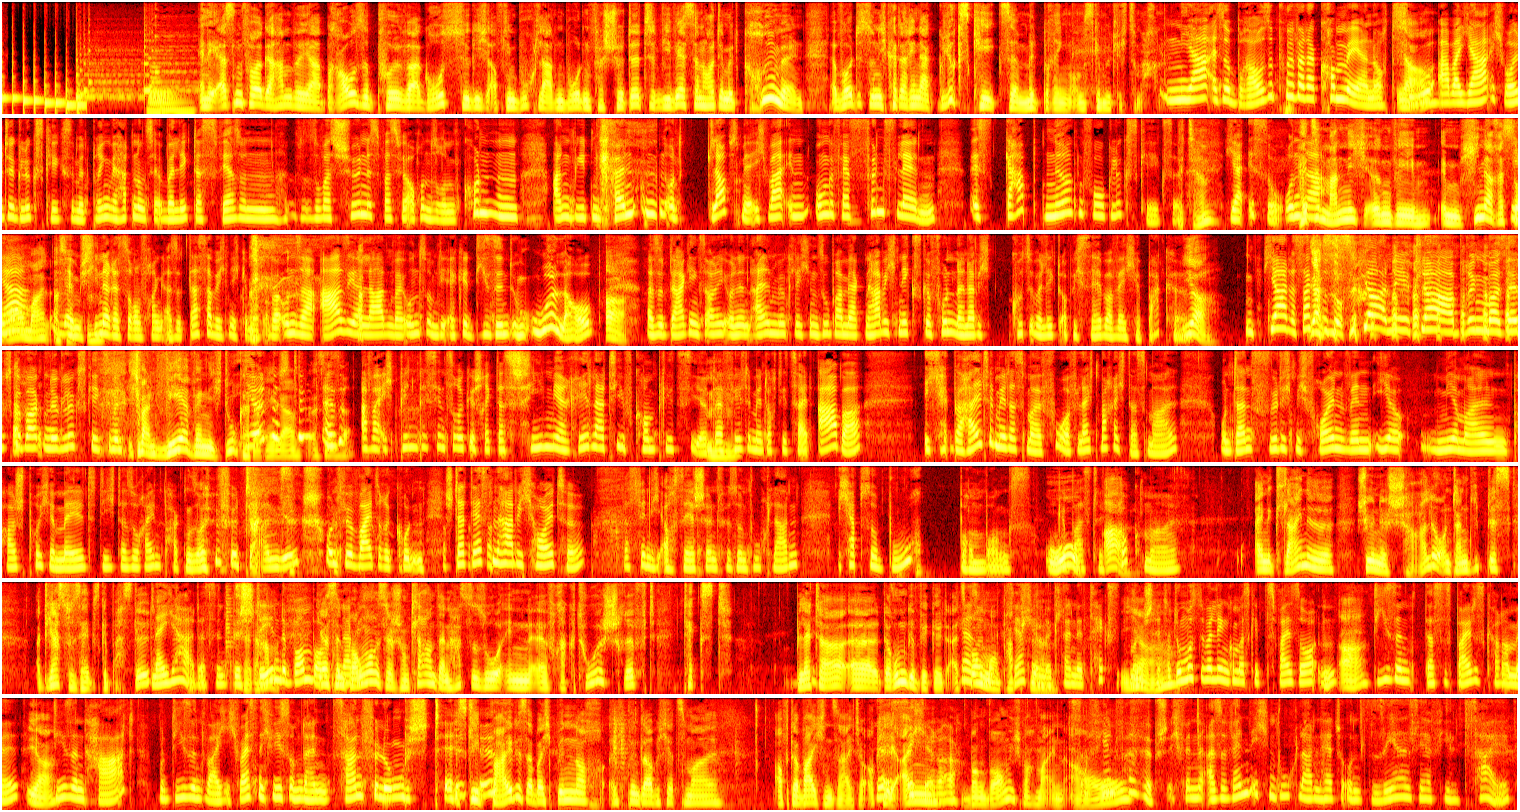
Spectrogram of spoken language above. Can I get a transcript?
In der ersten Folge haben wir ja Brausepulver großzügig auf den Buchladenboden verschüttet. Wie wär's denn heute mit Krümeln? Wolltest du nicht, Katharina, Glückskekse mitbringen, um es gemütlich zu machen? Ja, also Brausepulver, da kommen wir ja noch zu. Ja. Aber ja, ich wollte Glückskekse mitbringen. Wir hatten uns ja überlegt, das wäre so ein sowas Schönes, was wir auch unseren Kunden anbieten könnten. Und Glaub's mir, ich war in ungefähr fünf Läden. Es gab nirgendwo Glückskekse. Bitte? Ja, ist so. Unser Hätte man nicht irgendwie im China-Restaurant ja, mal. Also, Im China-Restaurant fragen. Also das habe ich nicht gemacht. Aber unser Asialaden bei uns um die Ecke, die sind im Urlaub. Ah. Also da ging es auch nicht. Und in allen möglichen Supermärkten habe ich nichts gefunden. Dann habe ich kurz überlegt, ob ich selber welche backe. Ja. Ja, das sagst ja, du so. Ja, nee, klar, bring mal selbstgebackene Glückskekse mit. Ich meine, wer, wenn nicht du, Katharina? Ja, das stimmt. Also, aber ich bin ein bisschen zurückgeschreckt. Das schien mir relativ kompliziert. Mhm. Da fehlte mir doch die Zeit. Aber ich behalte mir das mal vor. Vielleicht mache ich das mal. Und dann würde ich mich freuen, wenn ihr mir mal ein paar Sprüche mailt, die ich da so reinpacken soll für Daniel und für weitere Kunden. Stattdessen habe ich heute, das finde ich auch sehr schön für so einen Buchladen, ich habe so Buchbonbons oh, gebastelt. Ah. Guck mal eine kleine schöne Schale und dann gibt es die hast du selbst gebastelt? Naja, das sind bestehende ja Bonbons. Ja, das sind Bonbons, ist ja schon klar. Und dann hast du so in äh, Frakturschrift Text. Blätter äh, darum gewickelt als ja, Bonbonpapier. So, ja, so eine kleine Textmanschette. Ja. Du musst überlegen, guck mal, es gibt zwei Sorten. Ah. Die sind, das ist beides Karamell. Ja. Die sind hart und die sind weich. Ich weiß nicht, wie es um deine Zahnfüllung bestellt ist. Es gibt beides, aber ich bin noch, ich bin glaube ich jetzt mal auf der weichen Seite. Okay, ein Bonbon. Ich mache mal einen auf. Ist auf jeden Fall hübsch. Ich finde, also wenn ich einen Buchladen hätte und sehr, sehr viel Zeit,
